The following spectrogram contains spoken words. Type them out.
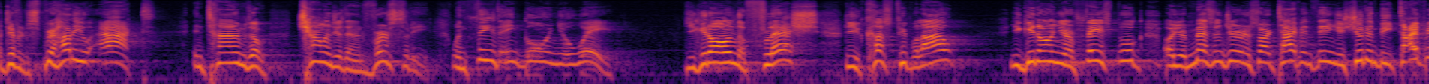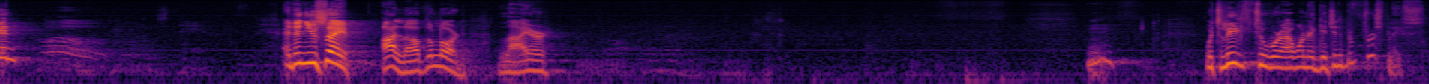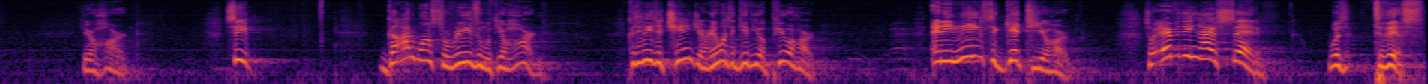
A different spirit. How do you act in times of challenges and adversity, when things ain't going your way, do you get all in the flesh? Do you cuss people out? You get on your Facebook or your messenger and start typing things you shouldn't be typing? And then you say, I love the Lord. Liar. Hmm? Which leads to where I want to get you in the first place your heart. See, God wants to reason with your heart because He needs to change your heart. He wants to give you a pure heart. And He needs to get to your heart. So everything I've said was to this.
